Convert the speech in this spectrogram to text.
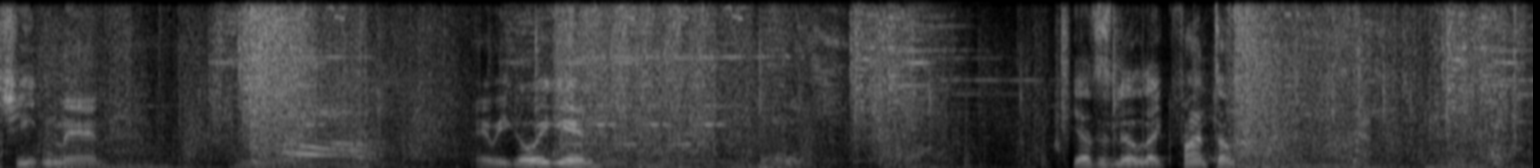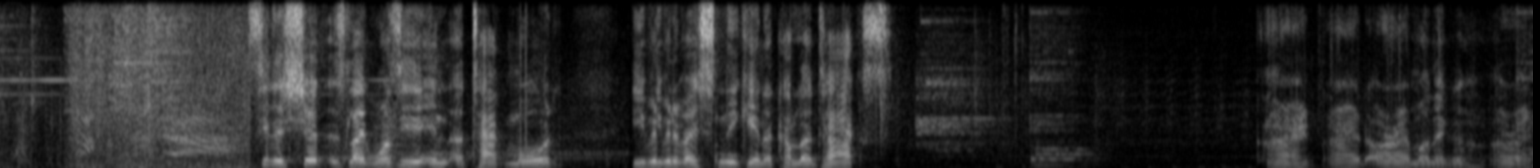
Cheating, man. Here we go again. He has this little, like, phantom. See, the shit is like once he's in attack mode, even, even if I sneak in a couple of attacks. Alright, alright, alright, my nigga. Alright.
